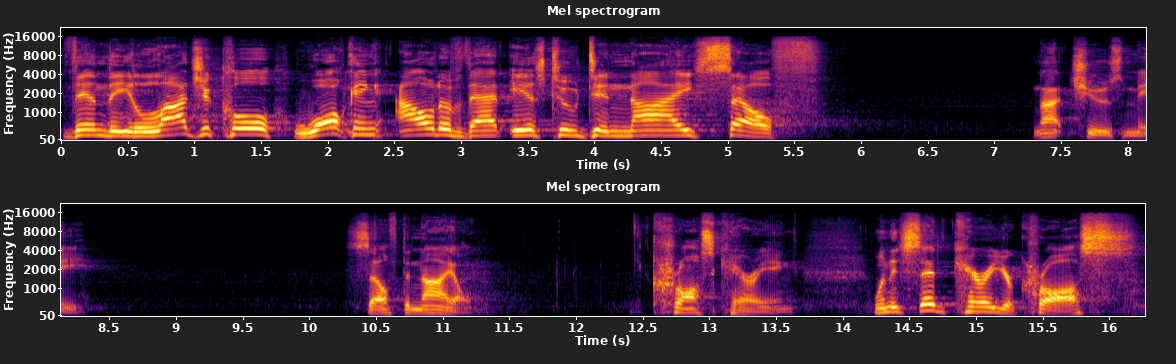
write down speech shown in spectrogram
then the logical walking out of that is to deny self, not choose me. Self denial, cross carrying. When it said carry your cross,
